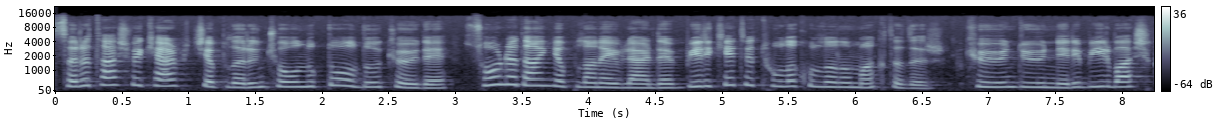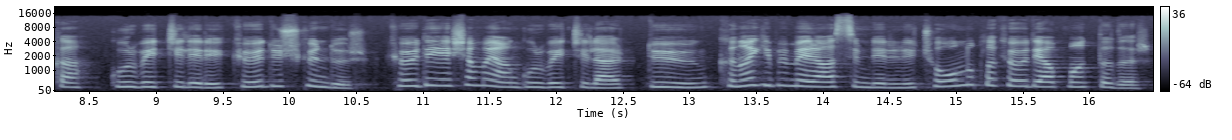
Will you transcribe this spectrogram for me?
Sarı taş ve kerpiç yapıların çoğunlukta olduğu köyde sonradan yapılan evlerde biriket ve tuğla kullanılmaktadır. Köyün düğünleri bir başka. Gurbetçileri köye düşkündür. Köyde yaşamayan gurbetçiler düğün, kına gibi merasimlerini çoğunlukla köyde yapmaktadır.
